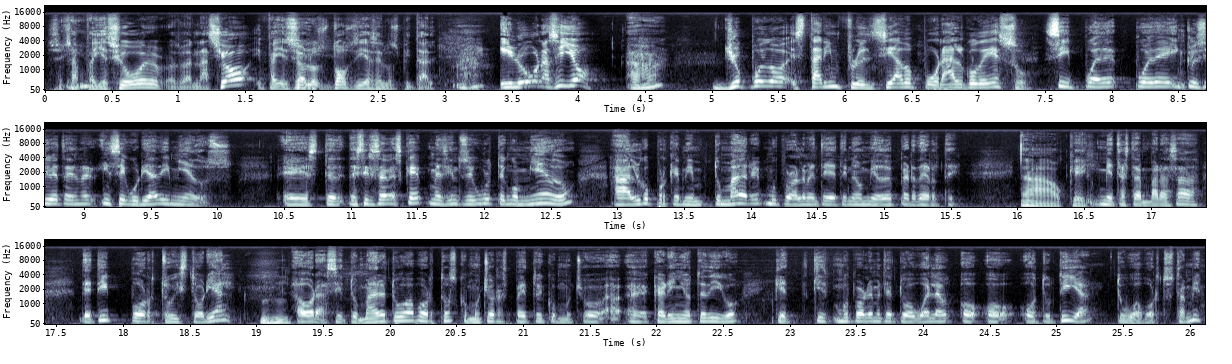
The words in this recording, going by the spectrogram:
O sea, falleció, o sea, nació y falleció a los dos días en el hospital. Y luego nací yo. Ajá. Yo puedo estar influenciado por algo de eso. Sí, puede, puede inclusive tener inseguridad y miedos. Este, decir, ¿sabes qué? Me siento seguro, tengo miedo a algo porque mi- tu madre muy probablemente haya tenido miedo de perderte Ah, ok. mientras está embarazada de ti por tu historial. Ahora, si tu madre tuvo abortos, con mucho respeto y con mucho eh, cariño te digo que, que muy probablemente tu abuela o, o- o tu tía tuvo abortos también,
